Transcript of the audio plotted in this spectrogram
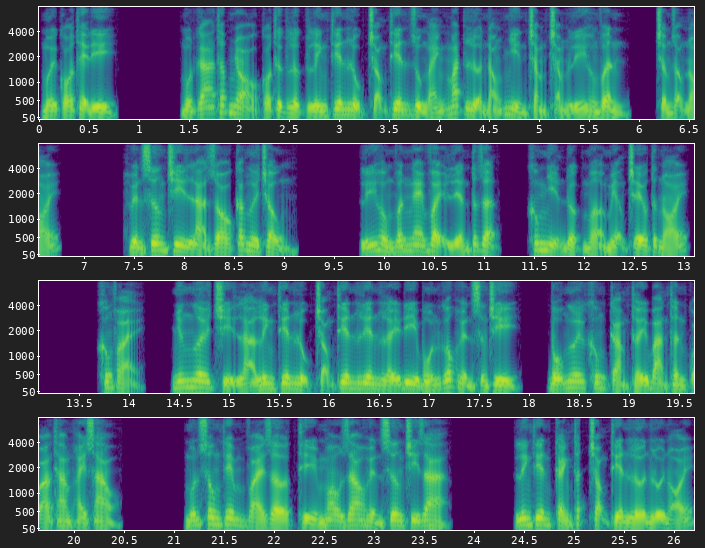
mới có thể đi. Một gã thấp nhỏ có thực lực linh thiên lục trọng thiên dùng ánh mắt lửa nóng nhìn chằm chằm Lý Hồng Vân, trầm giọng nói: "Huyền xương chi là do các ngươi trồng." Lý Hồng Vân nghe vậy liền tức giận, không nhịn được mở miệng trêu tức nói: "Không phải, nhưng ngươi chỉ là linh thiên lục trọng thiên liên lấy đi bốn gốc huyền xương chi, bộ ngươi không cảm thấy bản thân quá tham hay sao? Muốn xông thêm vài giờ thì mau giao huyền xương chi ra." Linh thiên cảnh thất trọng thiên lớn lối nói.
